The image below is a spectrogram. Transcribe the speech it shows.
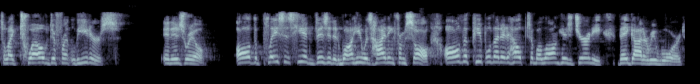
to like 12 different leaders in Israel. All the places he had visited while he was hiding from Saul, all the people that had helped him along his journey, they got a reward.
